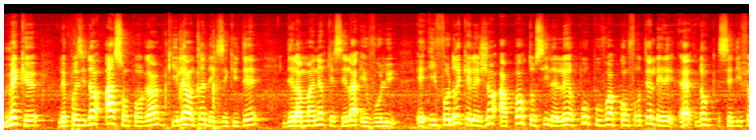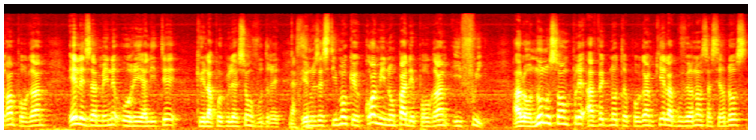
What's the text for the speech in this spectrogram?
Mais que le président a son programme qu'il est en train d'exécuter de la manière que cela évolue. Et il faudrait que les gens apportent aussi les leurs pour pouvoir confronter les, hein, donc, ces différents programmes et les amener aux réalités que la population voudrait. Et nous estimons que comme ils n'ont pas de programme, ils fuient. Alors nous, nous sommes prêts avec notre programme qui est la gouvernance sacerdoce,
